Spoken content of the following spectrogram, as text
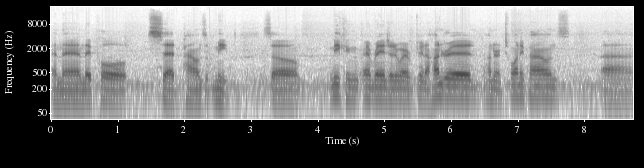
and then they pull said pounds of meat. So meat can range anywhere between 100, 120 pounds. Uh,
